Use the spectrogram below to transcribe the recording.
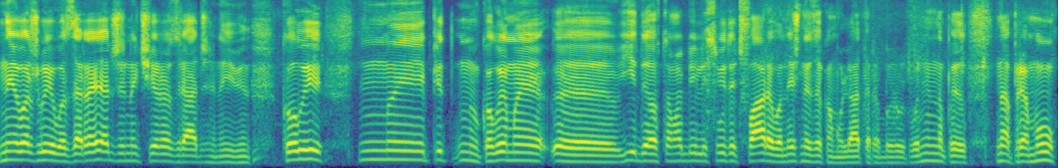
Неважливо, заряджений чи розряджений він. Коли ми, під, ну, коли ми е, їде автомобіль і світить фари, вони ж не з акумулятора беруть. Вони напряму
